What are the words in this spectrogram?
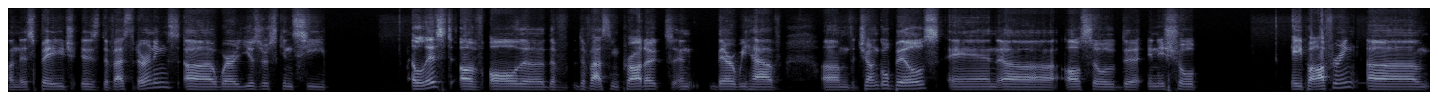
on this page is the vested earnings, uh, where users can see a list of all the, the, the vesting products, and there we have um, the Jungle Bills, and uh, also the initial ape offering um,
